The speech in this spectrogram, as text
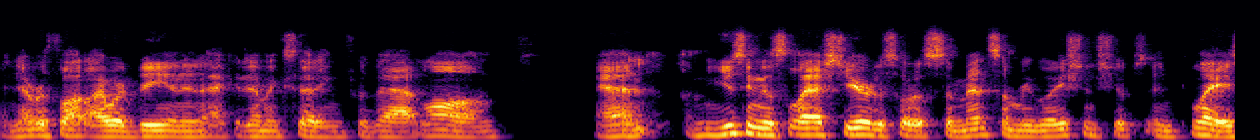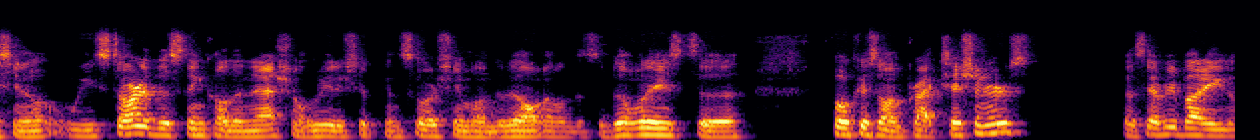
I never thought I would be in an academic setting for that long. And I'm using this last year to sort of cement some relationships in place. You know, we started this thing called the National Leadership Consortium on Developmental Disabilities to focus on practitioners because everybody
